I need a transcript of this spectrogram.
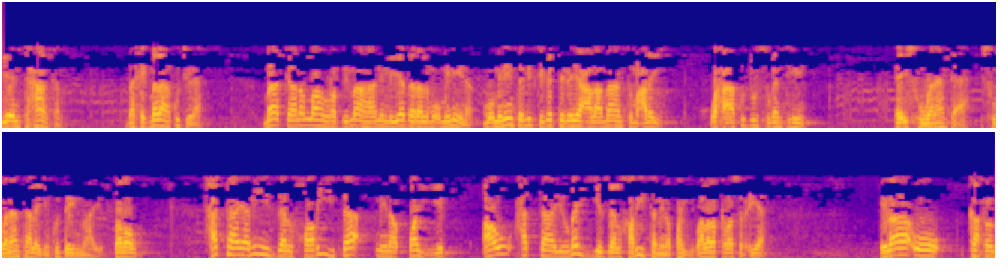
iyo imtixaankan. Bal xikmadaha ku jira maa kaana allahu rabbi ma ahaanin liyadara almu'miniina mu'miniinta mid kaga tegaya calaa maa antum calayh waxa aad ku dul sugan tihiin. Ee ishuwanaanta ah. Ishuwanaantaa laydinku dayn maayo. Dadow xataa yamiiza alkhabiisa min aayib aw xataa yumayiza alkhabiisa min aayib waa laba qiro sabciyaa ilaa uu ka xun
